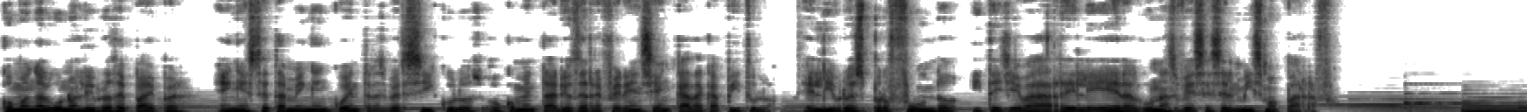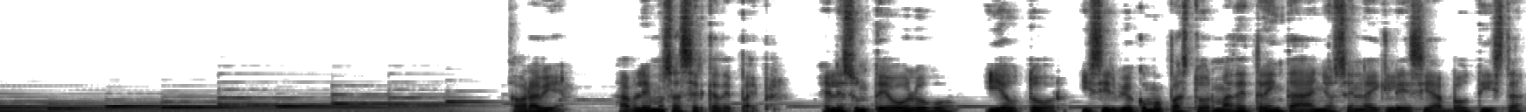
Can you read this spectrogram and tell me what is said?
Como en algunos libros de Piper, en este también encuentras versículos o comentarios de referencia en cada capítulo. El libro es profundo y te lleva a releer algunas veces el mismo párrafo. Ahora bien, hablemos acerca de Piper. Él es un teólogo y autor y sirvió como pastor más de 30 años en la iglesia bautista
